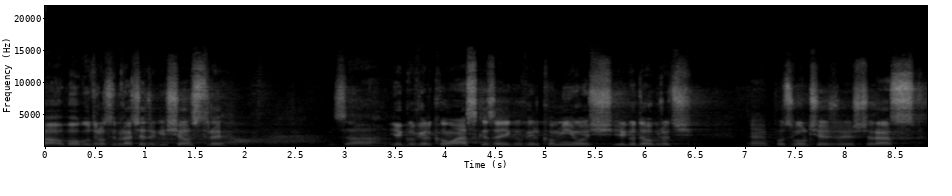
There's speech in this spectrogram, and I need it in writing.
Chwała Bogu, drodzy bracia, drogie siostry, za Jego wielką łaskę, za Jego wielką miłość, Jego dobroć. E, Pozwólcie, że jeszcze raz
